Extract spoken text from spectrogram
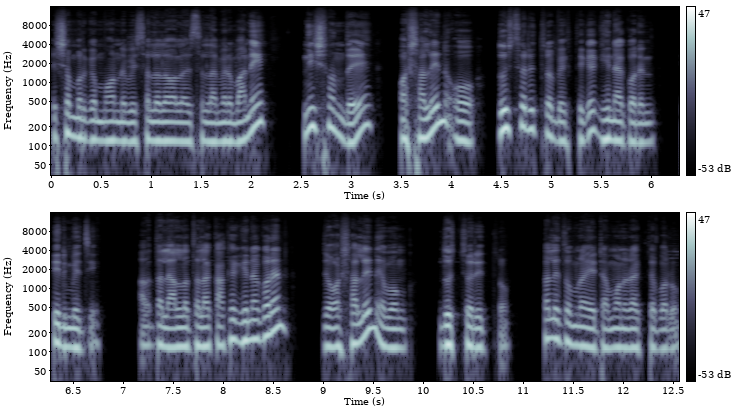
এ সম্পর্কে মহানবী সাল্লাহ আলাইসাল্লামের বাণী, নিঃসন্দেহে অশালীন ও দুশ্চরিত্র ব্যক্তিকে ঘৃণা করেন তিরমেজি। তাহলে আল্লাহ তালা কাকে ঘৃণা করেন? যে অশালীন এবং দুশ্চরিত্র। তাহলে তোমরা এটা মনে রাখতে পারো।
